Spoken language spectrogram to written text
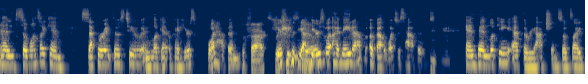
And so once i can separate those two and look at okay here's what happened. The facts here's versus- yeah, here's what i made up about what just happened. Mhm. and then looking at the reaction. So it's like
